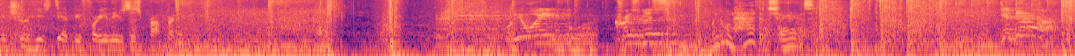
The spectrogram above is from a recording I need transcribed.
Make sure he's dead before he leaves his property. What are you waiting for? Christmas? We don't have a chance. Get down!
